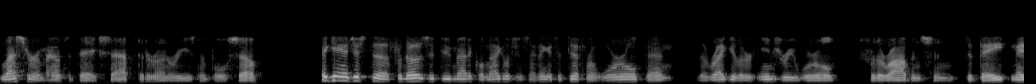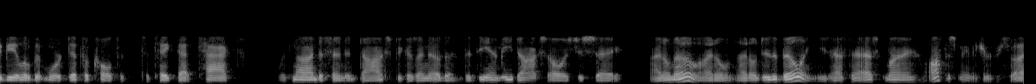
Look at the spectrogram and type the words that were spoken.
lesser amounts that they accept that are unreasonable. So again, just uh, for those that do medical negligence, I think it's a different world than the regular injury world for the Robinson debate. Maybe a little bit more difficult to, to take that tact with non-defendant docs because I know the, the DME docs always just say, I don't know. I don't. I don't do the billing. You'd have to ask my office manager. So I,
